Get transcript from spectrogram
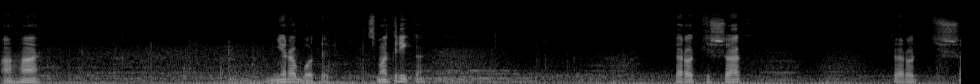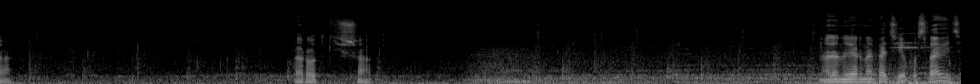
Ага. Не работает. Смотри-ка. Короткий шаг. Короткий шаг. Короткий шаг. Надо, наверное, опять ее поставить.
